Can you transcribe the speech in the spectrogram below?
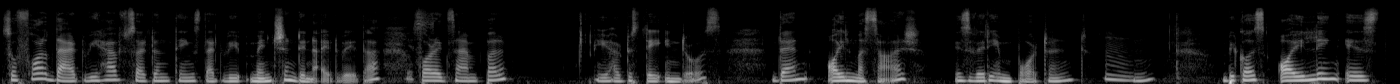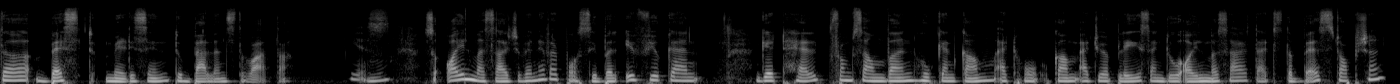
so for that we have certain things that we mentioned in ayurveda Yes. for example you have to stay indoors then oil massage is very important Mm. Mm. Because oiling is the best medicine to balance the vata. Yes. Mm. So, oil massage, whenever possible, if you can get help from someone who can come at home, come at your place and do oil massage, that's the best option.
